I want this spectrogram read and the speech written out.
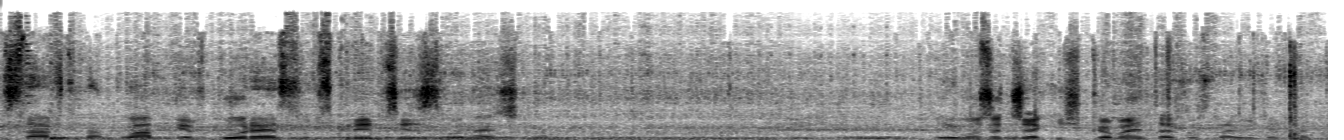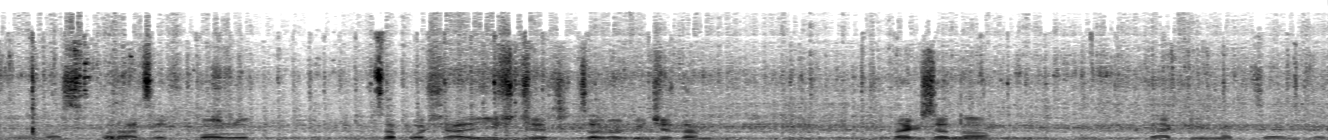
Zostawcie tam łapkę w górę, subskrypcję z dzwoneczkiem. I możecie jakiś komentarz zostawić, jak tak u Was w pracy w polu, co posialiście, co robicie tam. Także no, takim akcentem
